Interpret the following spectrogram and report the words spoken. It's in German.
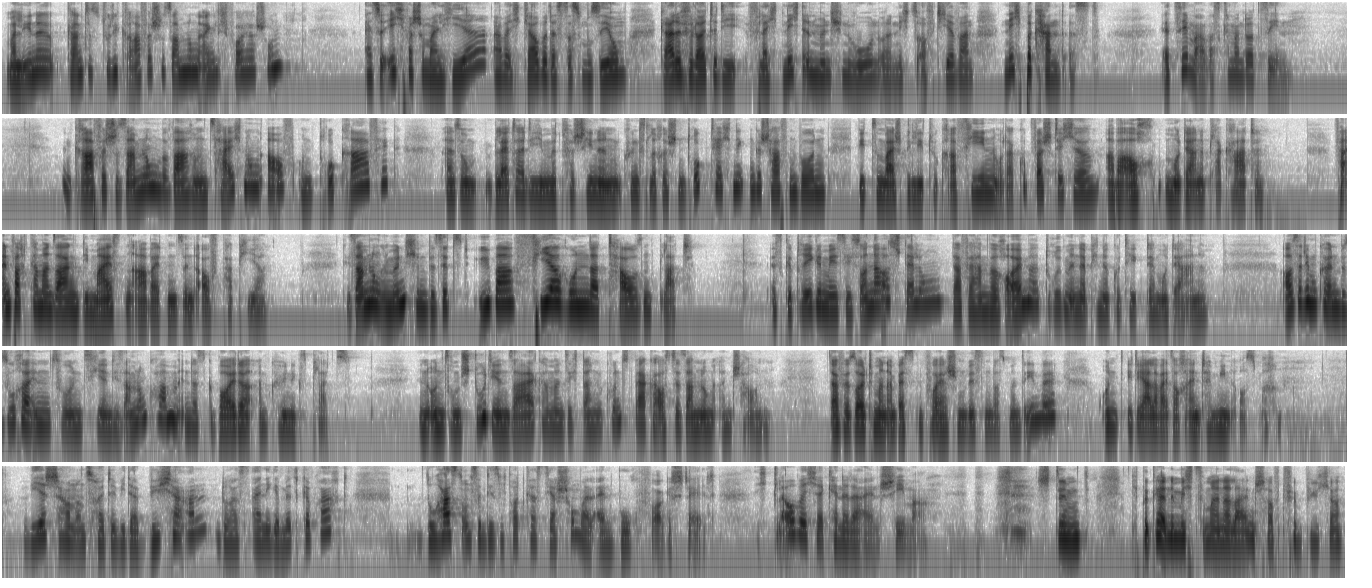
Marlene, kanntest du die grafische Sammlung eigentlich vorher schon? Also ich war schon mal hier, aber ich glaube, dass das Museum gerade für Leute, die vielleicht nicht in München wohnen oder nicht so oft hier waren, nicht bekannt ist. Erzähl mal, was kann man dort sehen? Grafische Sammlungen bewahren Zeichnungen auf und Druckgrafik also Blätter, die mit verschiedenen künstlerischen Drucktechniken geschaffen wurden, wie zum Beispiel Lithografien oder Kupferstiche, aber auch moderne Plakate. Vereinfacht kann man sagen, die meisten Arbeiten sind auf Papier. Die Sammlung in München besitzt über 400.000 Blatt. Es gibt regelmäßig Sonderausstellungen, dafür haben wir Räume drüben in der Pinakothek der Moderne. Außerdem können BesucherInnen zu uns hier in die Sammlung kommen, in das Gebäude am Königsplatz. In unserem Studiensaal kann man sich dann Kunstwerke aus der Sammlung anschauen. Dafür sollte man am besten vorher schon wissen, was man sehen will und idealerweise auch einen Termin ausmachen. Wir schauen uns heute wieder Bücher an. Du hast einige mitgebracht. Du hast uns in diesem Podcast ja schon mal ein Buch vorgestellt. Ich glaube, ich erkenne da ein Schema. Stimmt. Ich bekenne mich zu meiner Leidenschaft für Bücher.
